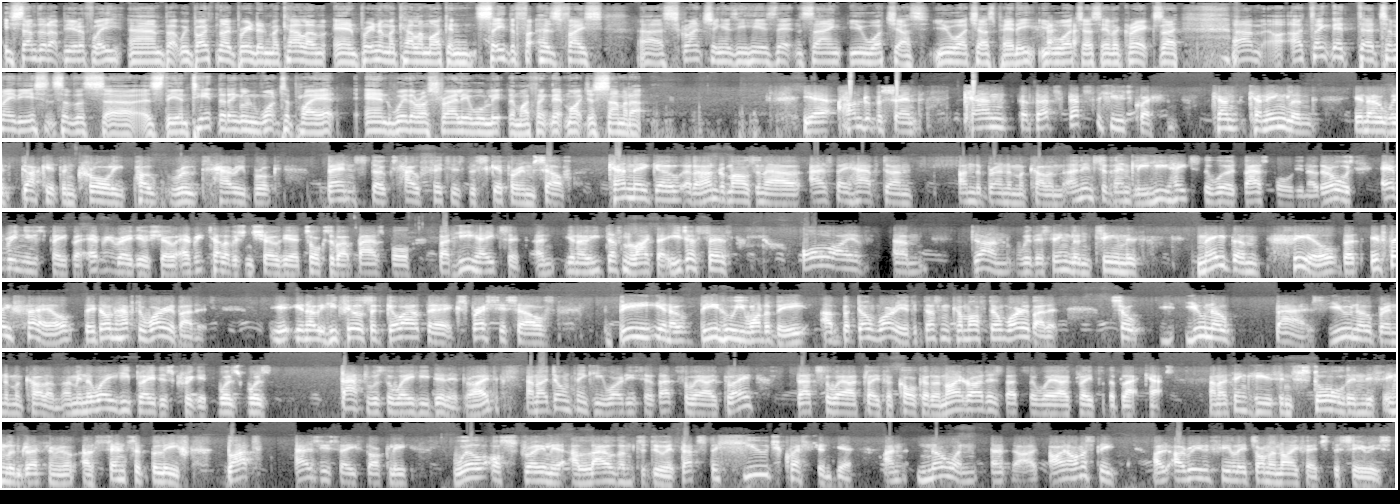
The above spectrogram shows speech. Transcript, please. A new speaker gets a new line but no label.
He summed it up beautifully, um, but we both know Brendon McCullum, and Brendon McCullum, I can see the, his face uh, scrunching as he hears that and saying, "You watch us, you watch us, Paddy, you watch us have a crack." So, um, I think that uh, to me, the essence of this uh, is the intent that England want to play at, and whether Australia will let them. I think that might just sum it up.
Yeah, hundred percent. Can that's that's the huge question. Can can England? You know, with Duckett and Crawley, Pope, Root, Harry Brook, Ben Stokes, how fit is the skipper himself? Can they go at 100 miles an hour as they have done under Brendon McCullum? And incidentally, he hates the word Bazball. You know, they're always every newspaper, every radio show, every television show here talks about Bazball, but he hates it, and you know he doesn't like that. He just says all I have um, done with this England team is made them feel that if they fail, they don't have to worry about it. You, you know, he feels that go out there, express yourselves, be, you know, be who you want to be, uh, but don't worry. If it doesn't come off, don't worry about it. So you know Baz, you know Brendon McCullum. I mean, the way he played his cricket was was that was the way he did it, right? And I don't think he worried. He said, "That's the way I play. That's the way I play for Kolkata Knight Riders. That's the way I play for the Black Caps." And I think he has installed in this England dressing room a sense of belief. But, as you say, Stockley, will Australia allow them to do it? That's the huge question here. And no one, uh, I, I honestly, I, I really feel it's on a knife edge, this series.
